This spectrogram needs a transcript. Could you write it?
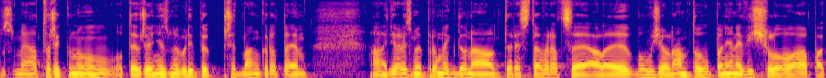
jsme, já to řeknu otevřeně, jsme byli před bankrotem a dělali jsme pro McDonald restaurace, ale bohužel nám to úplně nevyšlo a pak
